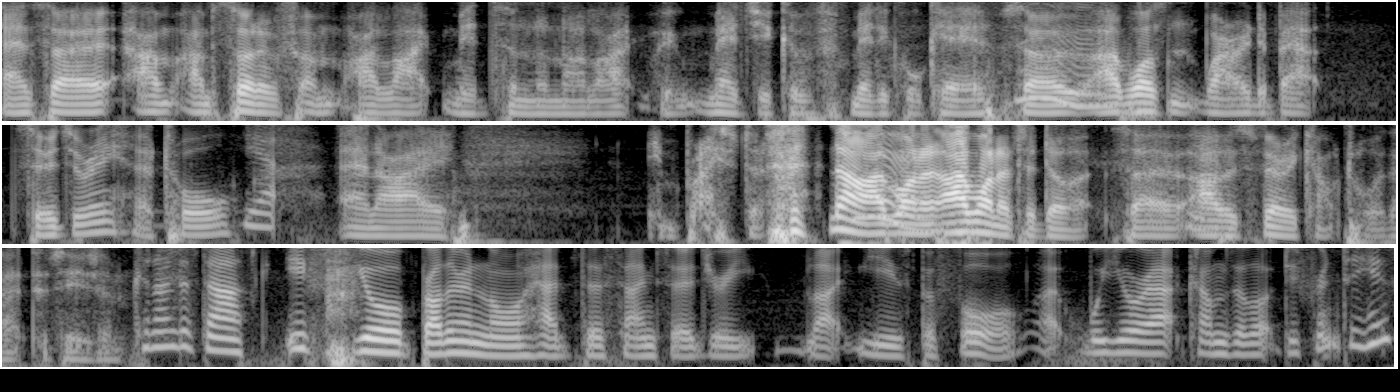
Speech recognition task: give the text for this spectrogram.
and so I'm I'm sort of um, I like medicine and I like the magic of medical care. So Hmm. I wasn't worried about surgery at all. Yeah. And I embraced it. no, I wanted I wanted to do it. So Yeah. I was very comfortable with that decision. Can I just ask if your brother in law had the same surgery like years before, uh, were your outcomes a lot different to his?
